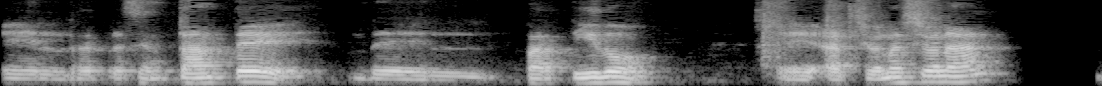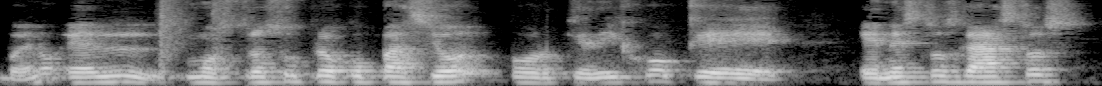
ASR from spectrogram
el representante del partido eh, Acción Nacional, bueno, él mostró su preocupación porque dijo que en estos gastos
